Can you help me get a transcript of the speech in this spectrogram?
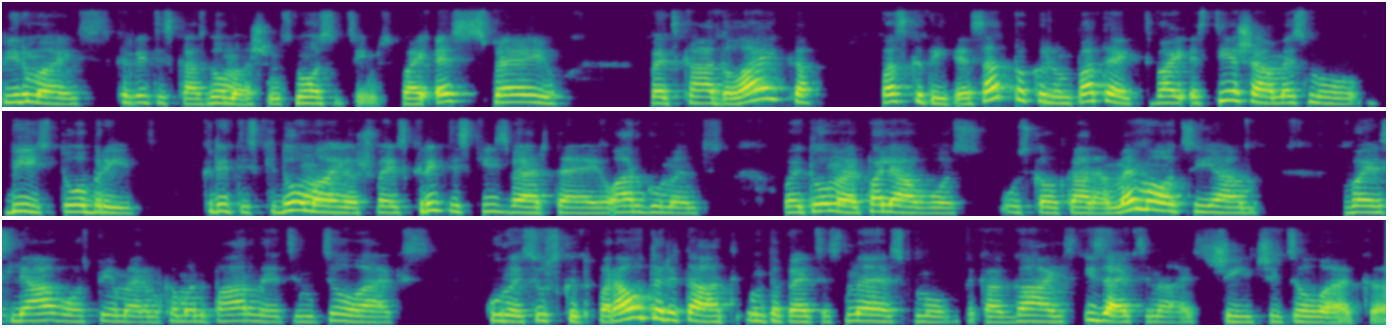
pirmais kritiskās domāšanas nosacījums. Vai es spēju pēc kāda laika paskatīties atpakaļ un pateikt, vai es tiešām esmu bijis to brīdi kritiski domājošs, vai es kritiski izvērtēju argumentus, vai tomēr paļāvos uz kaut kādām emocijām, vai es ļāvos, piemēram, ka man pārliecina cilvēks, kuru es uzskatu par autoritāti, un tāpēc es neesmu kā, gājis, izaicinājis šī, šī cilvēka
